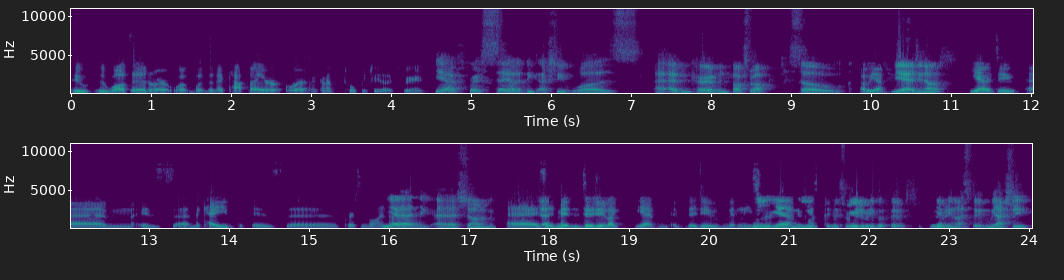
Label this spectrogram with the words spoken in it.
who who was it, or what was it a cafe, or or and kind of talk me through that experience. Yeah, first sale I think actually was uh, out in Curb in Foxrock. So Oh yeah, yeah, do you know it? Yeah, I do. Um, is uh, McCabe is the person behind that? Yeah, right? I think uh, Sean. and Uh, Yeah. it do they do like yeah they do Middle Eastern yeah, Middle East. food? It's really, really good food. Really, Yeah. really nice food. And we actually,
